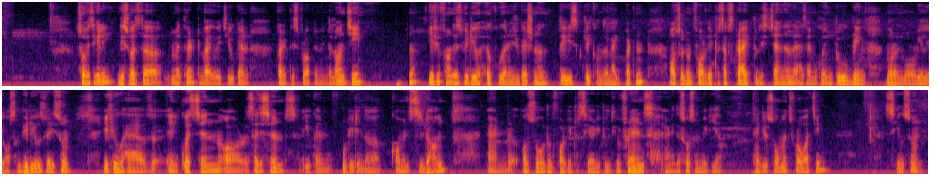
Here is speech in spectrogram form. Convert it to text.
So basically this was the method by which you can correct this problem in the Launchy if you found this video helpful and educational please click on the like button. Also don't forget to subscribe to this channel as i'm going to bring more and more really awesome videos very soon. If you have any question or suggestions you can put it in the comments down. And also don't forget to share it with your friends and in the social media. Thank you so much for watching. See you soon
